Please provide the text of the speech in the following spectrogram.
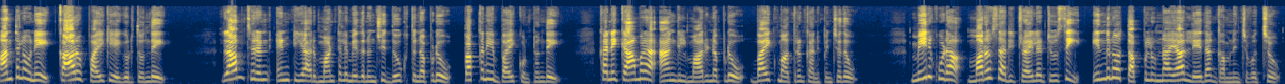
అంతలోనే కారు పైకి ఎగురుతుంది. రామ్ చరణ్ ఎన్టీఆర్ మంటల మీద నుంచి దూకుతున్నప్పుడు పక్కనే బైక్ ఉంటుంది. కానీ కెమెరా యాంగిల్ మారినప్పుడు బైక్ మాత్రం కనిపించదు. మీరు కూడా మరోసారి ట్రైలర్ చూసి ఇందులో తప్పులున్నాయా లేదా గమనించవచ్చు.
